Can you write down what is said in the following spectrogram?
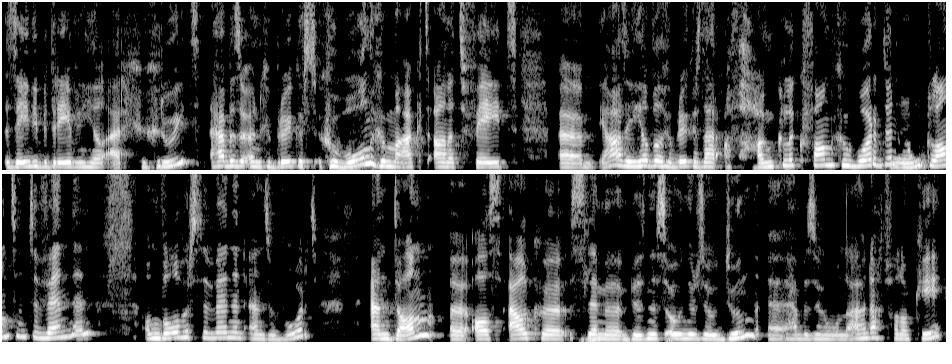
zijn die bedrijven heel erg gegroeid, hebben ze hun gebruikers gewoon gemaakt aan het feit, um, ja, zijn heel veel gebruikers daar afhankelijk van geworden om klanten te vinden, om volgers te vinden enzovoort. En dan, uh, als elke slimme business owner zou doen, uh, hebben ze gewoon nagedacht van oké, okay,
